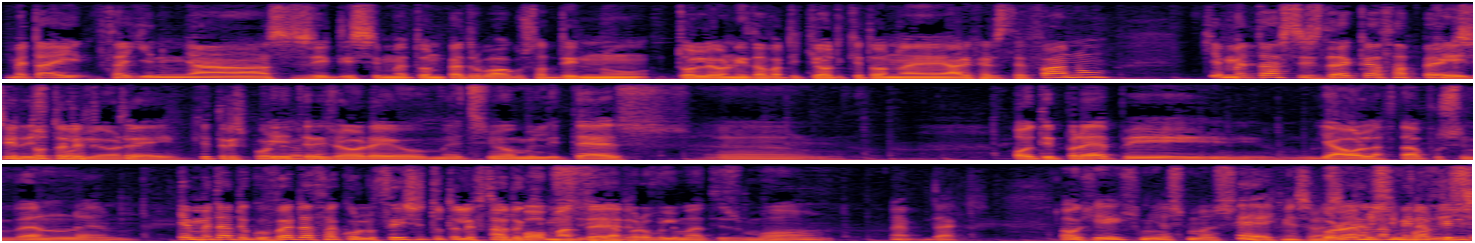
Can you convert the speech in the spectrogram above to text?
Μετά η- θα γίνει μια συζήτηση με τον Πέτρο Παπακουσταντίνου, τον Λεωνίδα Βατικιώτη και τον ε, Άρη Χαριστεφάνου. Και Και μετά στις 10 θα Και οι παίξει τρεις το πολύ τελευταίο. ωραίοι. Και τρεις πολύ Και οι ωραίοι. τρεις ωραίοι με έτσι ομιλητέ. Ε, ό,τι πρέπει για όλα αυτά που συμβαίνουν. Και μετά την κουβέντα θα ακολουθήσει το τελευταίο Απόψεις ντοκιμαντέρ. για προβληματισμό. Ναι, εντάξει. Όχι, έχει μια σημασία. Έχει μια σημασία, Μπορεί αλλά μην συμφωνήσει αφήνεις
